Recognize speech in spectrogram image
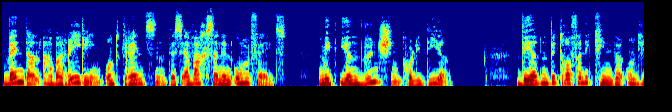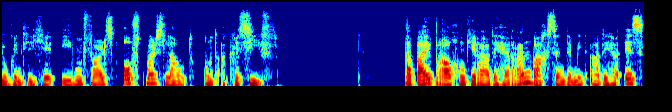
Wenn dann aber Regeln und Grenzen des erwachsenen Umfelds mit ihren Wünschen kollidieren, werden betroffene Kinder und Jugendliche ebenfalls oftmals laut und aggressiv. Dabei brauchen gerade Heranwachsende mit ADHS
